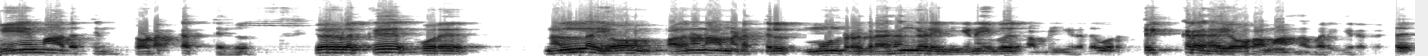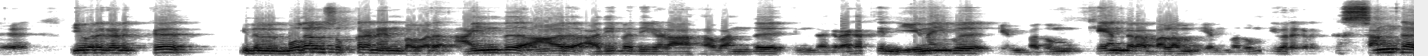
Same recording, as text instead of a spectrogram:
மே மாதத்தின் தொடக்கத்தில் இவர்களுக்கு ஒரு நல்ல யோகம் பதினொன்றாம் இடத்தில் மூன்று கிரகங்களின் இணைவு அப்படிங்கிறது ஒரு திரிக்கிரக யோகமாக வருகிறது. இவர்களுக்கு இதில் புதன் சுக்கரன் என்பவர் ஐந்து ஆறு அதிபதிகளாக வந்து இந்த கிரகத்தின் இணைவு என்பதும் கேந்திர பலம் என்பதும் இவர்களுக்கு சங்க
